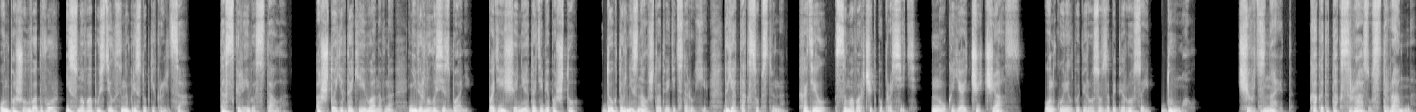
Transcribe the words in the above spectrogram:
Он пошел во двор и снова опустился на приступке крыльца. Тоскливо стало. А что Евдокия Ивановна не вернулась из бани? Поди еще нет, а тебе по что? Доктор не знал, что ответить старухе. Да я так, собственно, хотел самоварчик попросить. Ну-ка я сейчас. Он курил папиросу за папиросой, думал. Черт знает, как это так сразу, странно.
